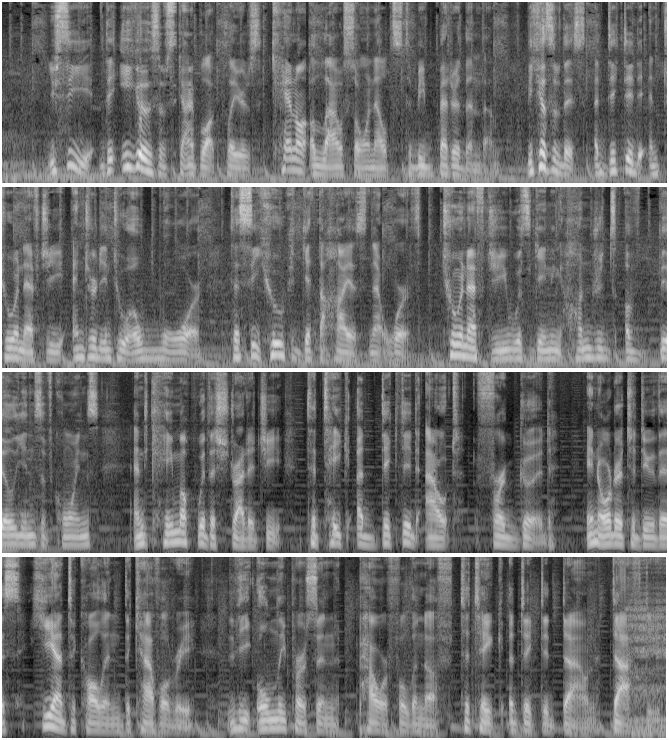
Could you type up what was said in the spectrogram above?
You see, the egos of Skyblock players cannot allow someone else to be better than them. Because of this, Addicted and 2NFG entered into a war to see who could get the highest net worth. 2NFG was gaining hundreds of billions of coins and came up with a strategy to take Addicted out for good. In order to do this, he had to call in the cavalry, the only person powerful enough to take Addicted down, Dafty.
